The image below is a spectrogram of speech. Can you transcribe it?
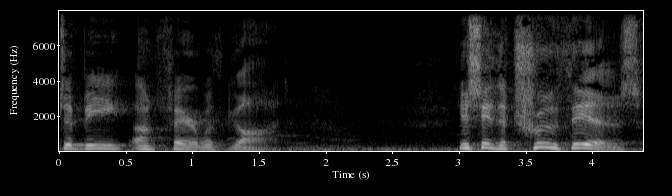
to be unfair with God. You see, the truth is,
